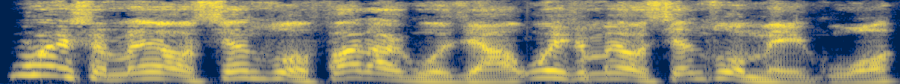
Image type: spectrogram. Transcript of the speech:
为什么要先做发达国家？为什么要先做美国？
